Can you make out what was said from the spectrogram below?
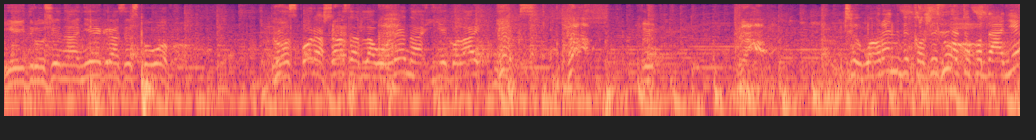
Jej drużyna nie gra zespołowo. To spora szansa dla Warrena i jego Lightnings. Czy Warren wykorzysta to podanie?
